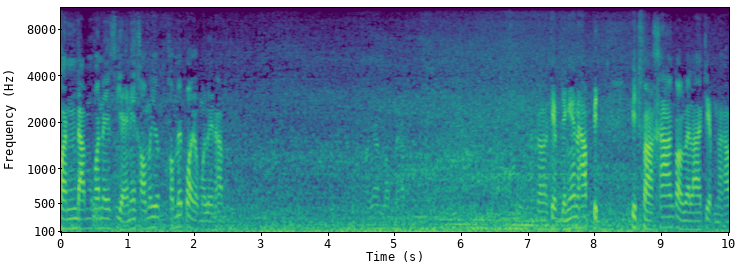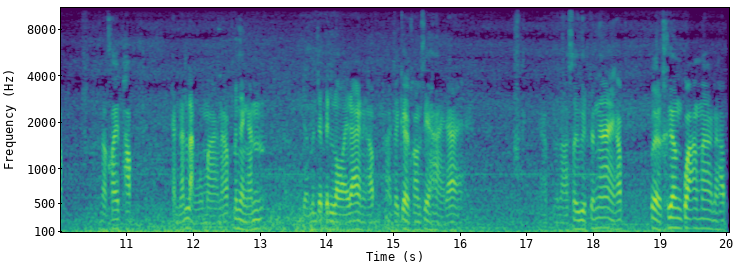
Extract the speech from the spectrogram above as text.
ควันดำควันไอเสียเนี่ยเขาไม่เขาไม่ปล่อยออกมาเลยนะครับ ขออนุญาตล็อกนะครับก็เก็บอย่างเงี้ยนะครับ ปิดปิดฝาข้างก่อนเวลาเก็บนะครับ แล้วค่อยพับแผ่นด้านหลังลงมานะครับไม่อย่างนั้น เดี๋ยวมันจะเป็นรอยได้นะครับ อาจจะเกิดความเสียหายได้นะครับเวลาเซอร์วิสก็ง่ายครับ เปิดเครื่องกว้างมากนะครับ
